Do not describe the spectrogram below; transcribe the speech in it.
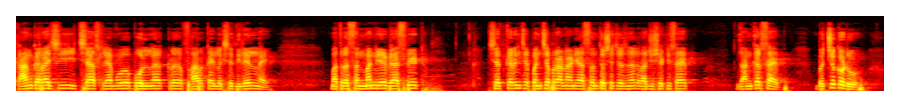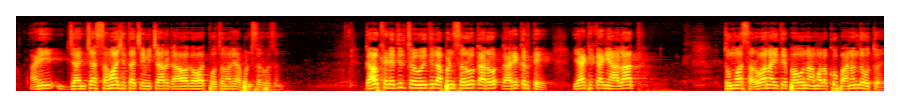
काम करायची इच्छा असल्यामुळं बोलण्याकडं फार काही लक्ष दिलेलं नाही. मात्र सन्माननीय व्यासपीठ शेतकऱ्यांचे पंचप्राण आणि असंतोषाचे जनक राजू शेट्टी साहेब जानकर साहेब बच्चू कडू आणि ज्यांच्या समाजहिताचे विचार गावागावात पोहोचवणारे आपण सर्वजण. गावखेड्यातील चळवळीतील आपण सर्व कार कार्यकर्ते या ठिकाणी आलात. तुम्हा सर्वांना इथे पाहून आम्हाला खूप आनंद होतोय.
